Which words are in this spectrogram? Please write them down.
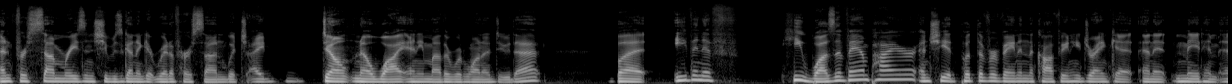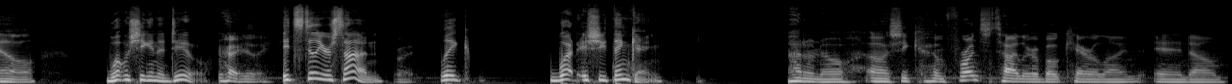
and for some reason, she was going to get rid of her son, which I don't know why any mother would want to do that. But even if he was a vampire and she had put the vervain in the coffee and he drank it and it made him ill, what was she going to do? Right, like, It's still your son. right. Like, what is she thinking? I don't know. Uh, she confronts Tyler about Caroline, and um,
